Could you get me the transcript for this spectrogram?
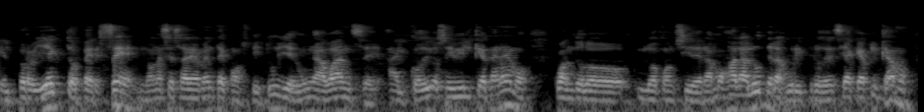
el proyecto per se no necesariamente constituye un avance al Código Civil que tenemos cuando lo, lo consideramos a la luz de la jurisprudencia que aplicamos,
